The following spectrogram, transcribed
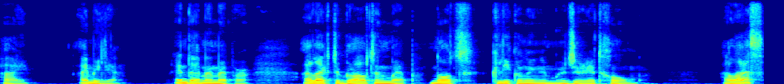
Hi, I'm Ilya, and I'm a mapper. I like to go out and map, not click on an imagery at home. Alas,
